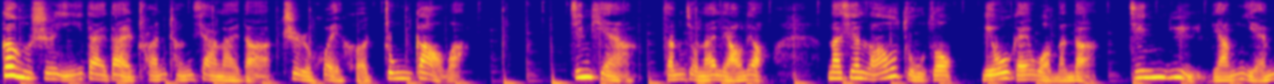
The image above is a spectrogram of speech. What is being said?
更是一代代传承下来的智慧和忠告啊！今天啊，咱们就来聊聊那些老祖宗留给我们的金玉良言。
